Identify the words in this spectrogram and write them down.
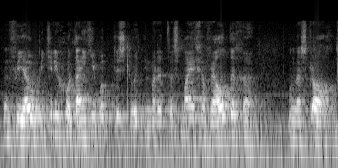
om vir jou 'n bietjie die gordyntjie oop te stoot nie, maar dit was my geweldige onderskraging.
